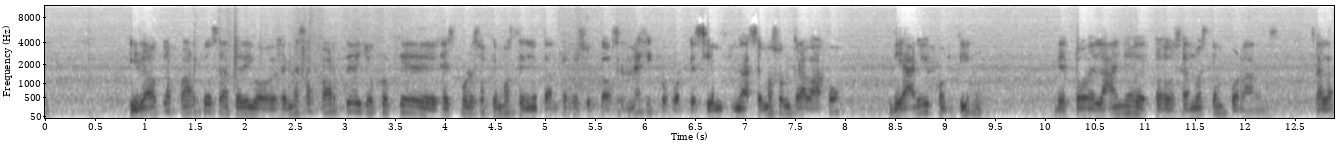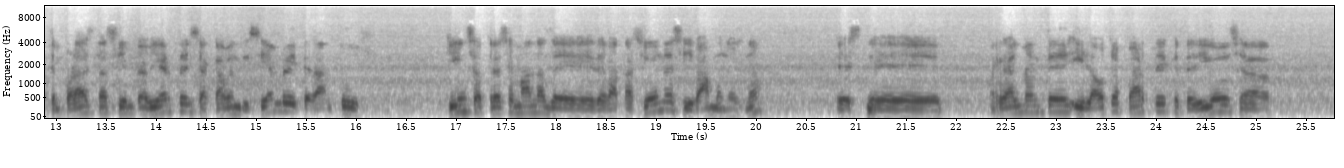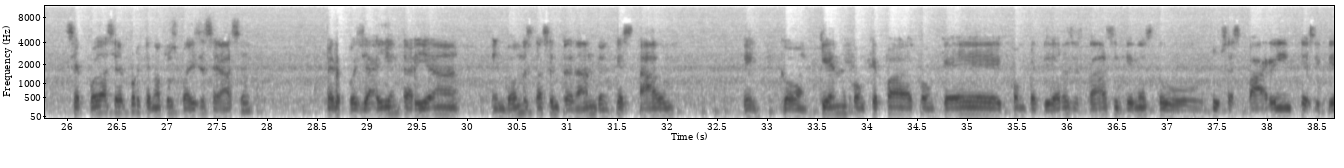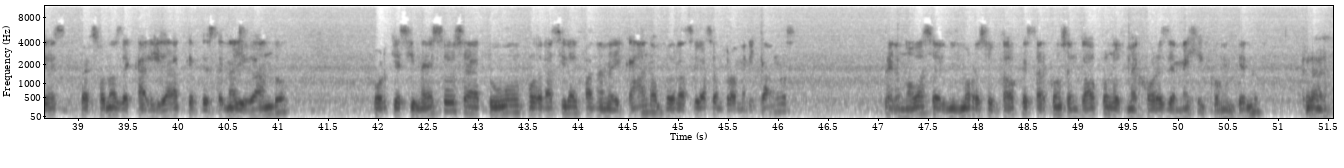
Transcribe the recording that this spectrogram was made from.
Y la otra parte, o sea, te digo, en esa parte yo creo que es por eso que hemos tenido tantos resultados en México, porque siempre hacemos un trabajo diario y continuo, de todo el año, de todo, o sea, no es temporadas. O sea, la temporada está siempre abierta y se acaba en diciembre y te dan tus 15 o 3 semanas de, de vacaciones y vámonos, ¿no? Este, realmente, y la otra parte que te digo, o sea, se puede hacer porque en otros países se hace, pero pues ya ahí entraría en dónde estás entrenando, en qué estado, con quién, con qué, con qué competidores estás, si tienes tu, tus sparring, que si tienes personas de calidad que te estén ayudando, porque sin eso, o sea, tú podrás ir al Panamericano, podrás ir a Centroamericanos, pero no va a ser el mismo resultado que estar concentrado con los mejores de México, ¿me entiendes? Claro.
